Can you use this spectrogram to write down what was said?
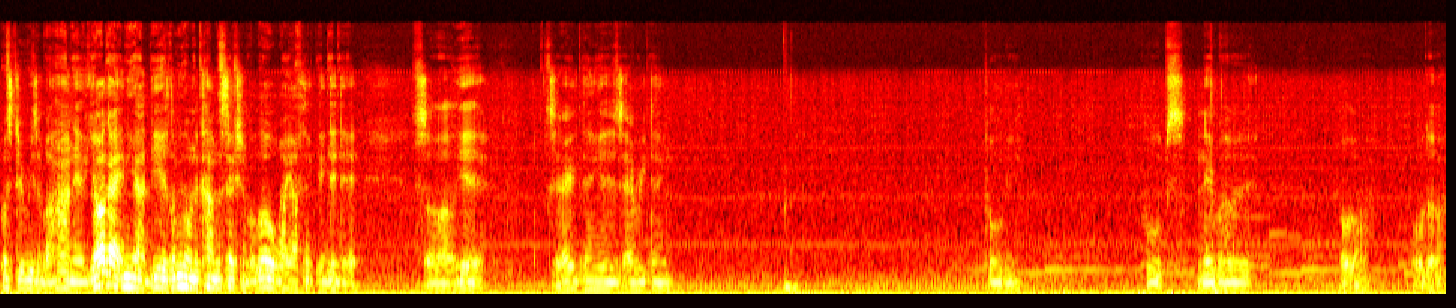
what's the reason behind it. If y'all got any ideas, let me know in the comment section below why y'all think they did that. So uh, yeah, so everything is everything. Kobe, hoops, neighborhood. Hold on, hold on.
